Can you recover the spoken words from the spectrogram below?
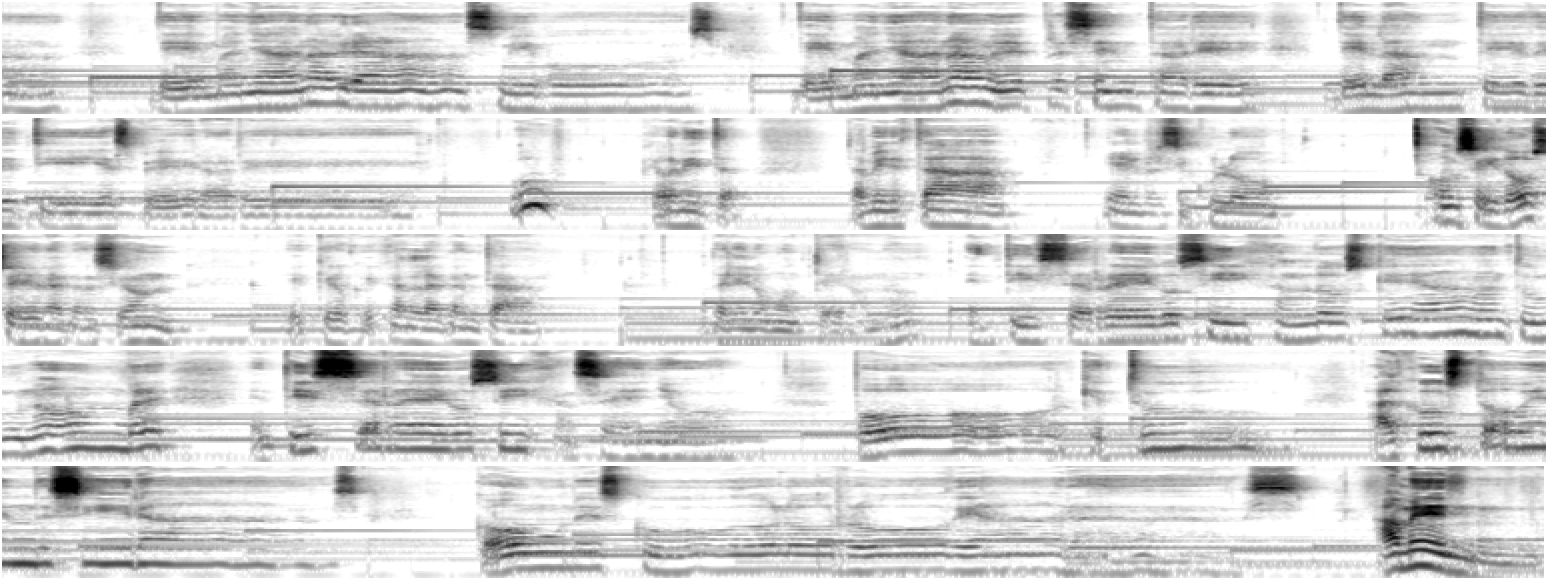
de mañana verás mi voz, de mañana me presentaré, delante de ti esperaré. ¡Uh! ¡Qué bonito! También está el versículo 11 y 12, hay una canción, eh, creo que la canta Danilo Montero, ¿no? En ti se regocijan los que aman tu nombre, en ti se regocijan, Señor, porque tú al justo bendecirás, como un escudo lo rodearás. Amén.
